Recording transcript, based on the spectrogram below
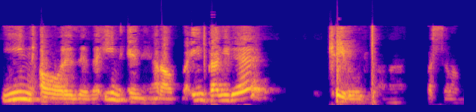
این آرزه و این انحراف و این پدیده کی وجود آمد و السلام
